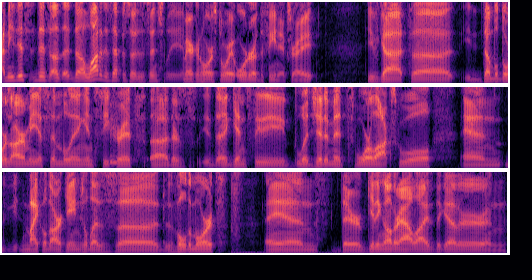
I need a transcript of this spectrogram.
I mean, this, this, uh, the, a lot of this episode is essentially American Horror Story: Order of the Phoenix, right? You've got uh, Dumbledore's army assembling in secret. Uh, there's against the legitimate warlock school, and Michael the Archangel as uh, Voldemort, and they're getting all their allies together, and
